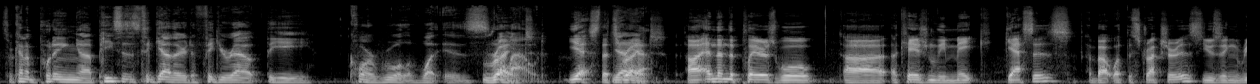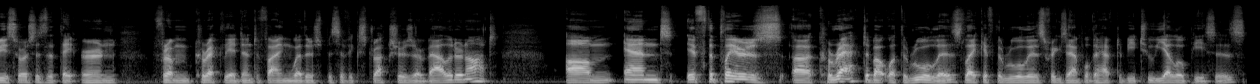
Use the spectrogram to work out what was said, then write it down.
So, kind of putting uh, pieces together to figure out the core rule of what is allowed. Yes, that's Yeah, right. Uh, and then the players will uh, occasionally make guesses about what the structure is using resources that they earn from correctly identifying whether specific structures are valid or not. Um, and if the player's uh, correct about what the rule is, like if the rule is, for example, there have to be two yellow pieces,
